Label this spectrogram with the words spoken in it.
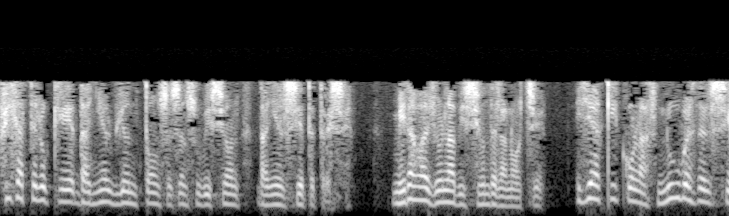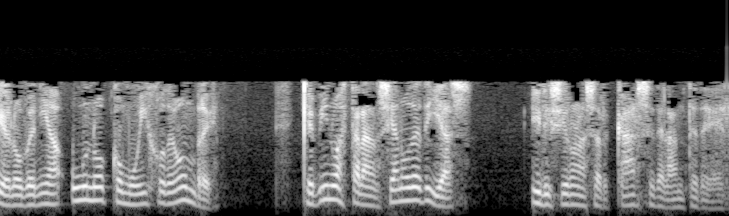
Fíjate lo que Daniel vio entonces en su visión, Daniel 7:13. Miraba yo en la visión de la noche, y aquí con las nubes del cielo venía uno como hijo de hombre, que vino hasta el anciano de días y le hicieron acercarse delante de él.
